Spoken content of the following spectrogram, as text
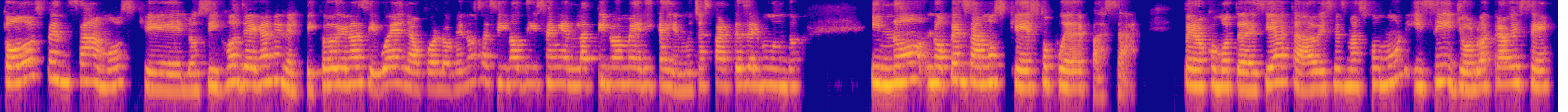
todos pensamos que los hijos llegan en el pico de una cigüeña, o por lo menos así nos dicen en Latinoamérica y en muchas partes del mundo, y no, no pensamos que esto puede pasar pero como te decía, cada vez es más común y sí, yo lo atravesé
